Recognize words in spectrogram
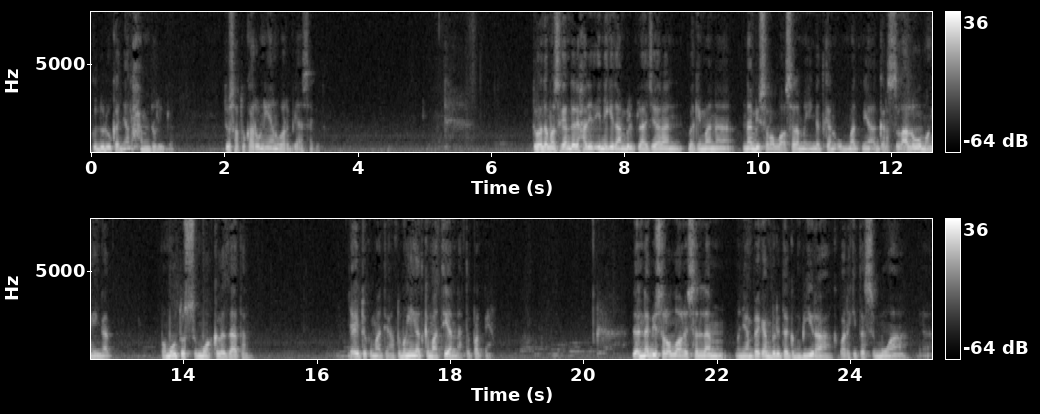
kedudukannya, Alhamdulillah. Itu satu karunia yang luar biasa gitu. Teman-teman sekalian dari hadis ini kita ambil pelajaran bagaimana Nabi SAW mengingatkan umatnya agar selalu mengingat pemutus semua kelezatan yaitu kematian atau mengingat kematian lah tepatnya. Dan Nabi SAW menyampaikan berita gembira kepada kita semua. Ya.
